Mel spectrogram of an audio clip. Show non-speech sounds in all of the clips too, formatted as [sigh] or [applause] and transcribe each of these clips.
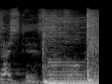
touch this.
